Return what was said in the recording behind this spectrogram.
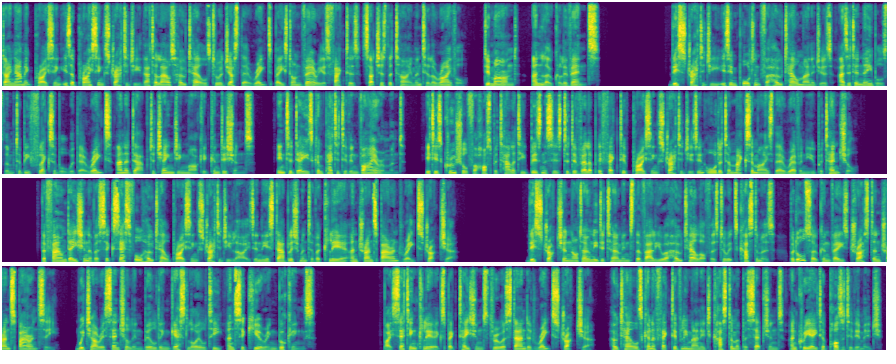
Dynamic pricing is a pricing strategy that allows hotels to adjust their rates based on various factors such as the time until arrival, demand, and local events. This strategy is important for hotel managers as it enables them to be flexible with their rates and adapt to changing market conditions. In today's competitive environment, it is crucial for hospitality businesses to develop effective pricing strategies in order to maximize their revenue potential. The foundation of a successful hotel pricing strategy lies in the establishment of a clear and transparent rate structure. This structure not only determines the value a hotel offers to its customers, but also conveys trust and transparency, which are essential in building guest loyalty and securing bookings. By setting clear expectations through a standard rate structure, hotels can effectively manage customer perceptions and create a positive image.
